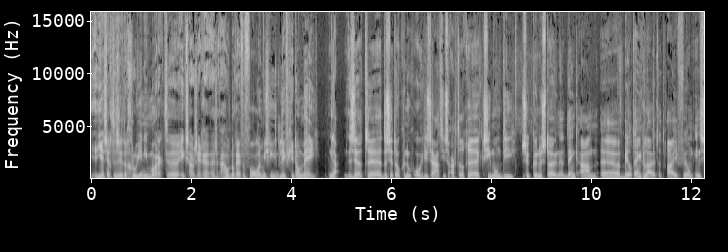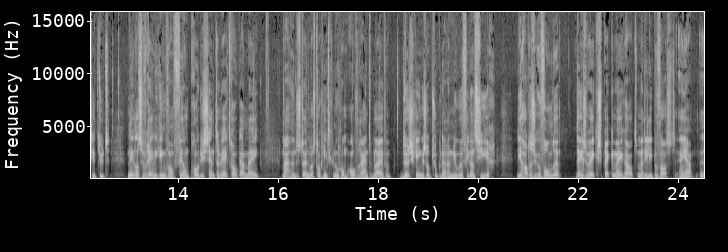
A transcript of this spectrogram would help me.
je zegt er zit een groei in die markt. Uh, ik zou zeggen, uh, houd nog even vol en misschien lift je dan mee. Ja, er zit, er zitten ook genoeg organisaties achter Ximon die ze kunnen steunen. Denk aan uh, Beeld en Geluid, het AI Film Instituut. De Nederlandse Vereniging van Filmproducenten werkt er ook aan mee. Maar hun steun was toch niet genoeg om overeind te blijven. Dus gingen ze op zoek naar een nieuwe financier. Die hadden ze gevonden deze week gesprekken mee gehad, maar die liepen vast. En ja, eh,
